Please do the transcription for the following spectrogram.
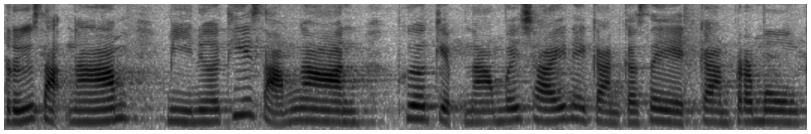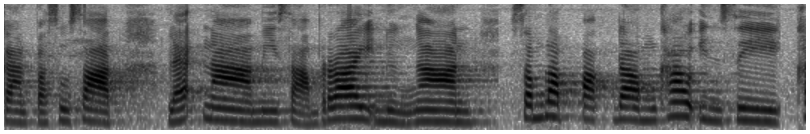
หรือสระน้ำมีเนื้อที่ 3 งาน เพื่อเก็บน้ำไว้ใช้ในการเกษตร การประมง การปศุสัตว์ และนามี 3 ไร่ 1 งานสำหรับปักดำข้าวอินทรีย์ ข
